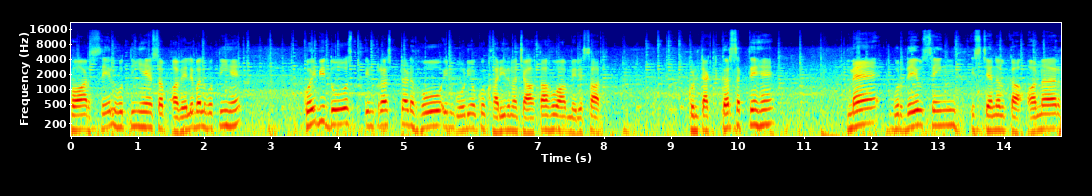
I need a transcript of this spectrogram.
फॉर सेल होती हैं, सब अवेलेबल होती हैं। कोई भी दोस्त इंटरेस्टेड हो इन घोड़ियों को ख़रीदना चाहता हो, आप मेरे साथ कॉन्टैक्ट कर सकते हैं। मैं गुरुदेव सिंह, इस चैनल का ऑनर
